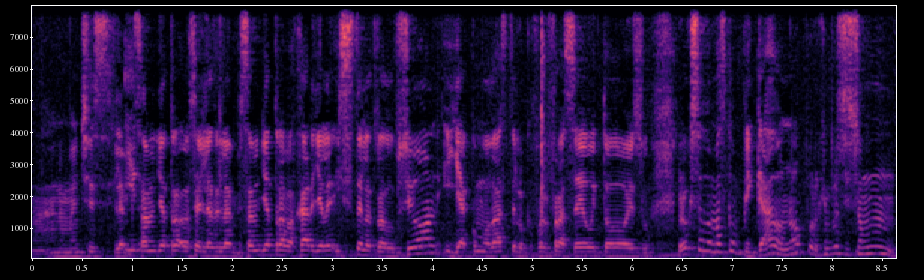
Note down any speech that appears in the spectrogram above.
Ah, no manches. Y- empezaron, ya o sea, le empezaron ya a trabajar, ya le hiciste la traducción y ya acomodaste lo que fue el fraseo y todo eso. Creo que eso es lo más complicado, ¿no? Por ejemplo, si son,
